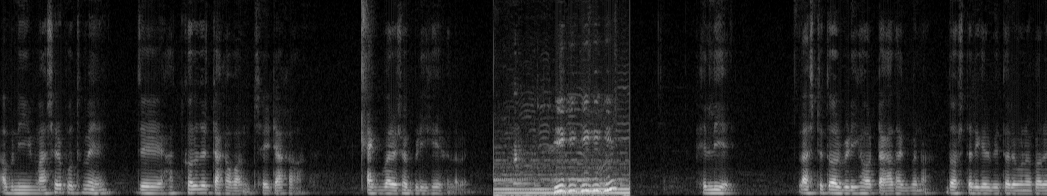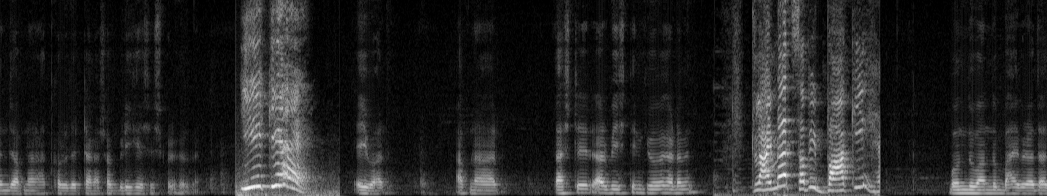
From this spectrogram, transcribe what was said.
আপনি মাসের প্রথমে যে হাত খরচের টাকা পান সেই টাকা একবারে সব বিড়ি খেয়ে ফেলাবেন। ফেলিয়ে লাস্টে তো আর বিড়ি খাওয়ার টাকা থাকবে না। দশ তারিখের ভিতরে মনে করেন যে আপনার হাত খরচের টাকা সব বিড়ি খেয়ে শেষ করে ফেলবেন। এইবার আপনার লাস্টের আর বিশ দিন কীভাবে কাটাবেন? ক্লাইম্যাক্স বাকি বন্ধু বান্ধব ভাই ব্রাদার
